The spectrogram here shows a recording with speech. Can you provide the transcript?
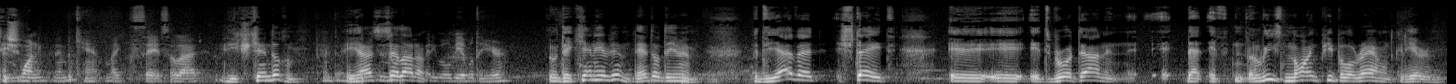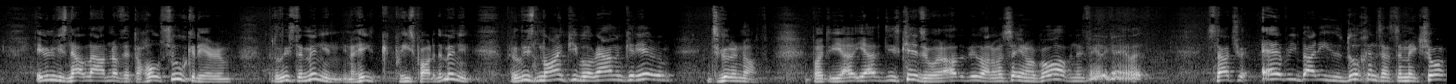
and one of them can't like say it so loud. He can't do them. He has to say loud he will be able to hear. They can't hear him. They don't hear him. But the Yavet state, it's brought down that if at least nine people around could hear him, even if he's not loud enough that the whole shul could hear him, but at least the minyan, you know, he, he's part of the minyan, but at least nine people around him could hear him, it's good enough. But you have, you have these kids or other people, I don't want to say, you know, go up and they think, okay, it's not true. Everybody who's duchens has to make sure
